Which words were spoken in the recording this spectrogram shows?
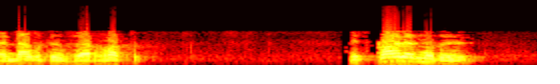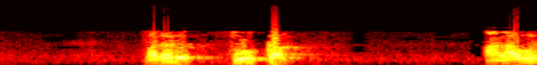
രണ്ടാമത്തെ ജറത്ത് മിസ്കാൽ എന്നത് അതൊരു തൂക്കം അളവ്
